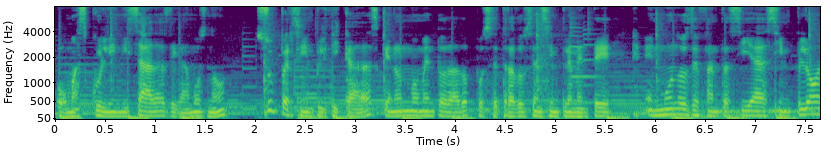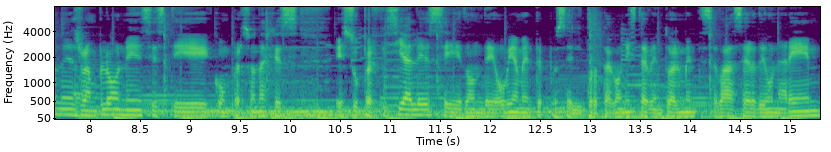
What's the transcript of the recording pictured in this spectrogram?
o masculinizadas, digamos, ¿no? Súper simplificadas, que en un momento dado pues se traducen simplemente en mundos de fantasía simplones, ramplones, este, con personajes eh, superficiales, eh, donde obviamente pues el protagonista eventualmente se va a hacer de un harem,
